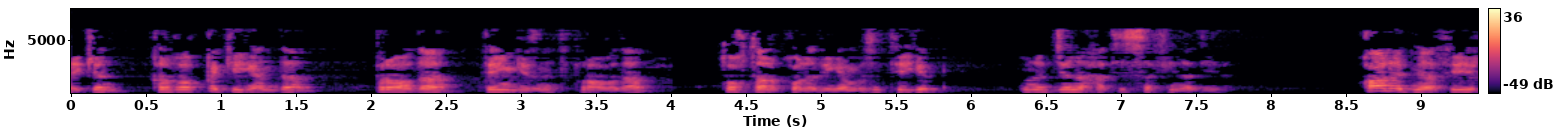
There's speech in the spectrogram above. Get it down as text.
lekin qirg'oqqa kelganda tuproqda dengizni tuprog'ida to'xtalib qoladigan bo'lsa tegib uni janahati safina deydi قال ابن أثير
